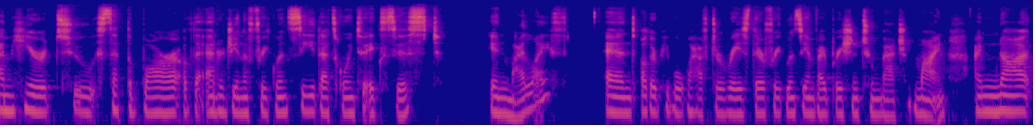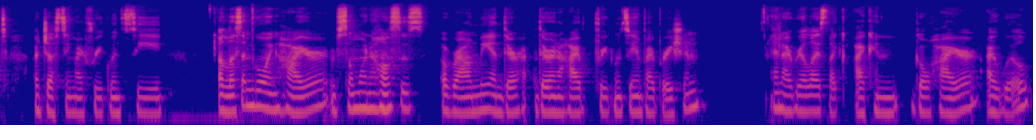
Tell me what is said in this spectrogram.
I'm here to set the bar of the energy and the frequency that's going to exist in my life. And other people will have to raise their frequency and vibration to match mine. I'm not adjusting my frequency unless I'm going higher, if someone else is around me and they're they're in a high frequency and vibration, and I realize like I can go higher, I will.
